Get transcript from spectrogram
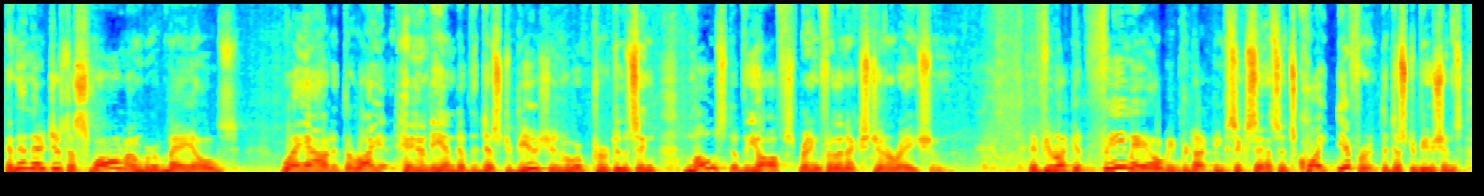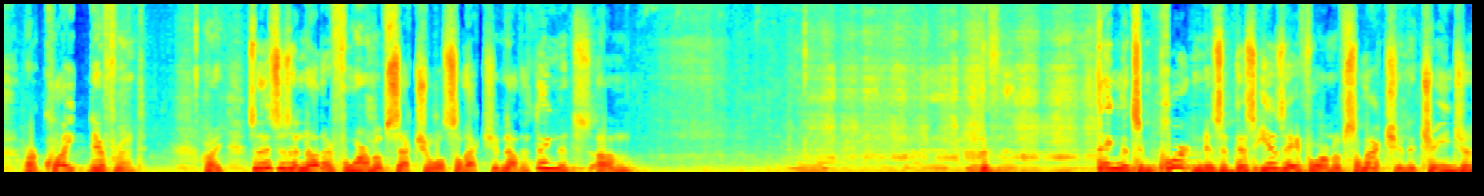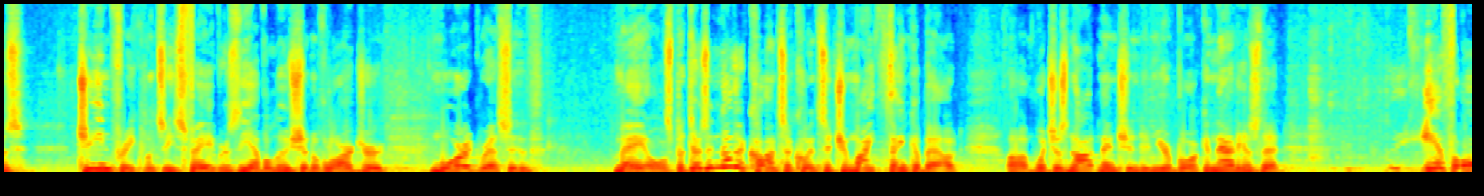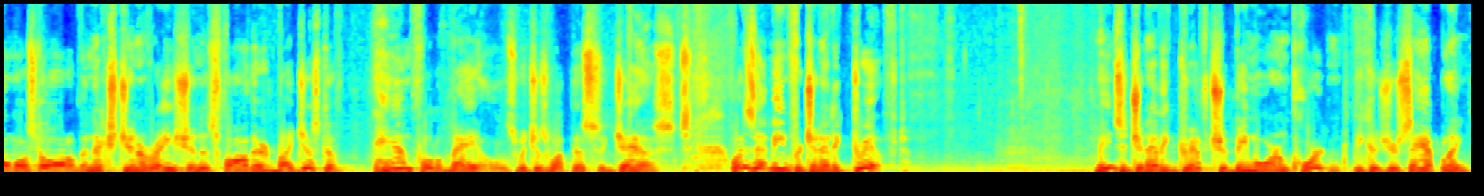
And then there's just a small number of males way out at the right-hand end of the distribution who are producing most of the offspring for the next generation. If you look at female reproductive success, it's quite different. The distributions are quite different. All right, so this is another form of sexual selection. Now, the thing that's um, the thing that's important is that this is a form of selection. It changes gene frequencies, favors the evolution of larger, more aggressive males. But there's another consequence that you might think about, uh, which is not mentioned in your book, and that is that if almost all of the next generation is fathered by just a handful of males, which is what this suggests, what does that mean for genetic drift? means that genetic drift should be more important because you're sampling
